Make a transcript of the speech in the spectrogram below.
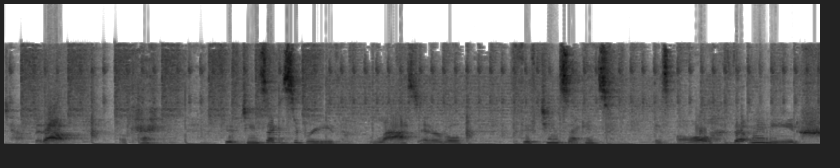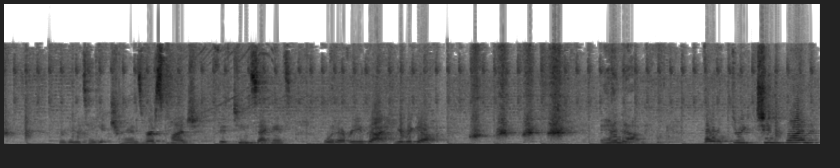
Tap it out. Okay. 15 seconds to breathe. Last interval. 15 seconds is all that we need. We're gonna take it transverse punch, 15 seconds, whatever you got. Here we go. And up. Four, three, two, one.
